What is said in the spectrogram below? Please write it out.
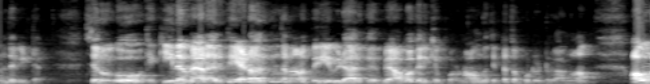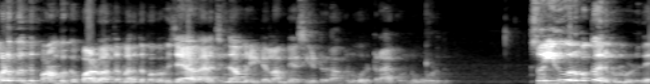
அந்த வீட்டை? சரி ஓ ஓகே. கீழே மேலே இருக்குது இடம் இருக்குங்கிறனால பெரிய வீடாக இருக்குது அப்படியே அபகரிக்க போகிறோம்னா அவங்க திட்டத்தை போட்டுட்ருக்காங்களாம் அவங்களுக்கு வந்து பாம்புக்கு பால் வார்த்த மாதிரி இந்த பக்கம் விஜயா வேற சிந்தாமணிகிட்ட எல்லாம் பேசிக்கிட்டு இருக்காங்கன்னு ஒரு ட்ராக் ஒன்று ஓடுது. ஸோ இது ஒரு பக்கம் இருக்கும் பொழுது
